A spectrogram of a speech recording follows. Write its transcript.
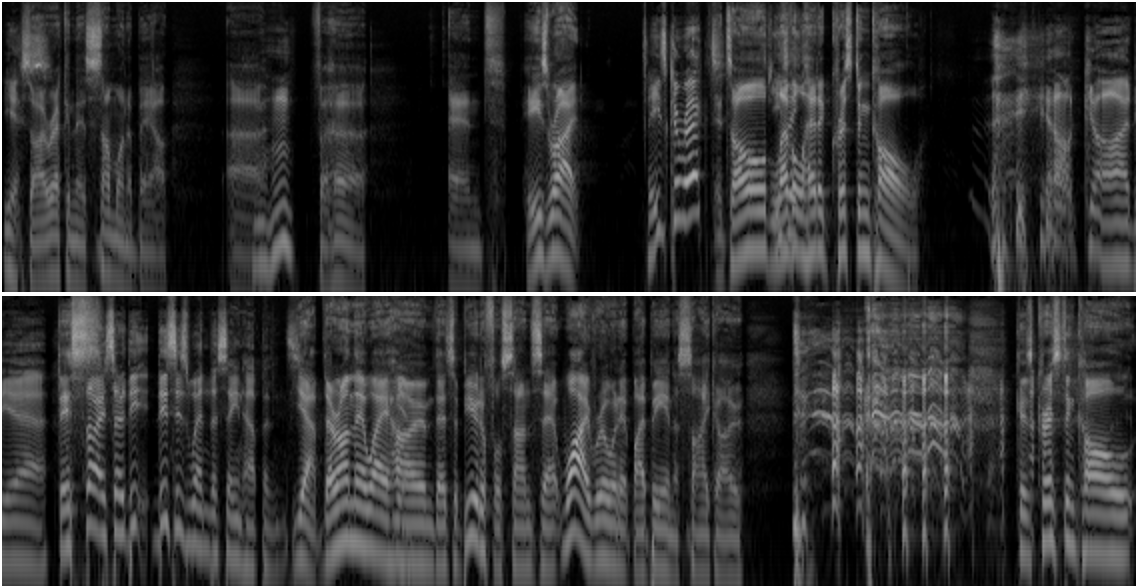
Yes. So I reckon there's someone about uh, for her, and he's right. He's correct. It's old, He's level-headed Criston Cole. oh God, yeah. This- Sorry. So the, this is when the scene happens. Yeah, they're on their way home. There's a beautiful sunset. Why ruin it by being a psycho? Because Criston Cole,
